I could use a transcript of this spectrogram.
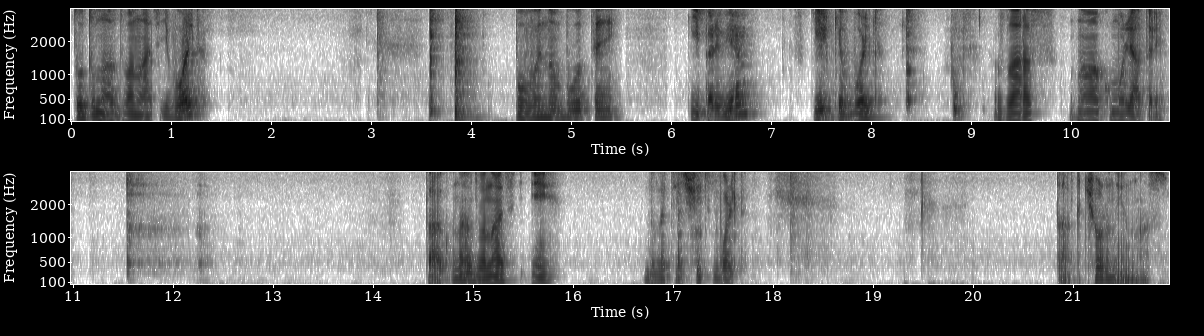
Тут у нас 12 вольт. Повинно бути. І перевіримо, скільки вольт зараз на акумуляторі. Так, у нас 12 і 26 вольт. Так, чорний у нас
